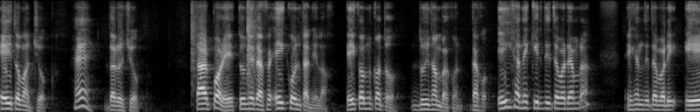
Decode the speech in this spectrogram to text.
এই তোমার যোগ হ্যাঁ? ধরো যোগ। তারপরে তুমি দেখো, এই কোণটা নিলাম এই কোণ কত? দুই নম্বর কোণ। দেখো, এইখানে কি দিতে পারি আমরা? এখানে দিতে পারি এ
